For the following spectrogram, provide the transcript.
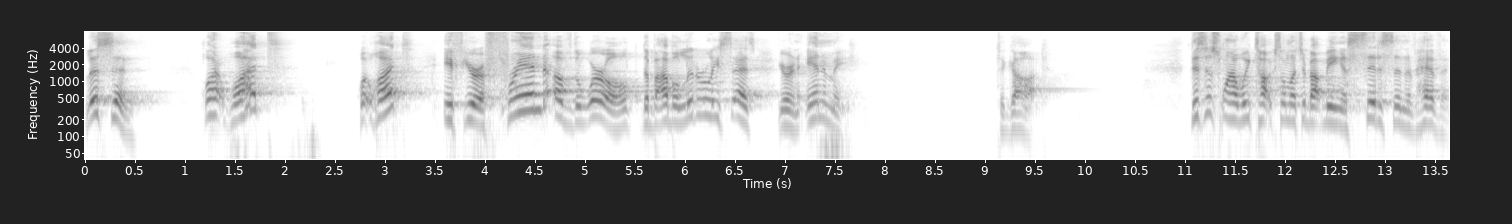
Listen, what, what? What, what? If you're a friend of the world, the Bible literally says you're an enemy to God. This is why we talk so much about being a citizen of heaven.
